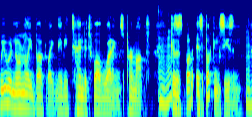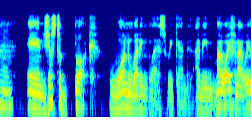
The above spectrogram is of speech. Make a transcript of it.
we would normally book like maybe 10 to 12 weddings per month because it's book, it's booking season and just to book one wedding last weekend i mean my wife and i we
